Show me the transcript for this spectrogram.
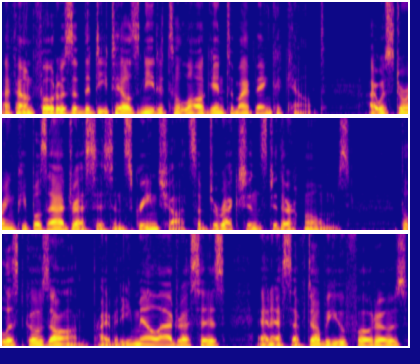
I found photos of the details needed to log into my bank account. I was storing people's addresses and screenshots of directions to their homes. The list goes on private email addresses, NSFW photos,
